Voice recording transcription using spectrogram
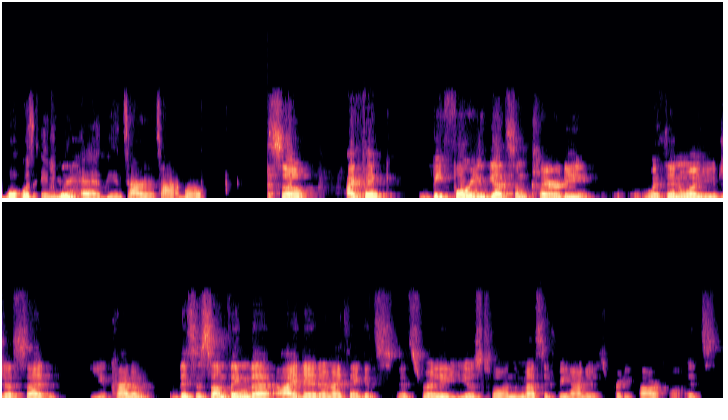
what was in your head the entire time, bro? So, I think before you get some clarity within what you just said, you kind of this is something that I did, and I think it's it's really useful, and the message behind it is pretty powerful. It's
